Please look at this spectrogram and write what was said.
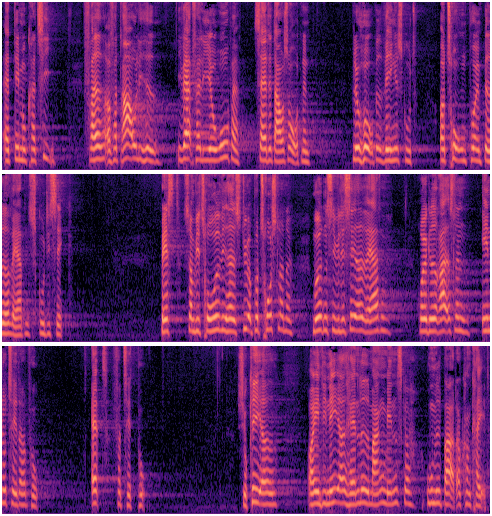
at demokrati, fred og fordragelighed i hvert fald i Europa, satte dagsordenen, blev håbet vingeskudt og troen på en bedre verden skudt i sænk. Bedst som vi troede, vi havde styr på truslerne mod den civiliserede verden, rykkede redslen endnu tættere på. Alt for tæt på. Chokeret og indineret handlede mange mennesker umiddelbart og konkret.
